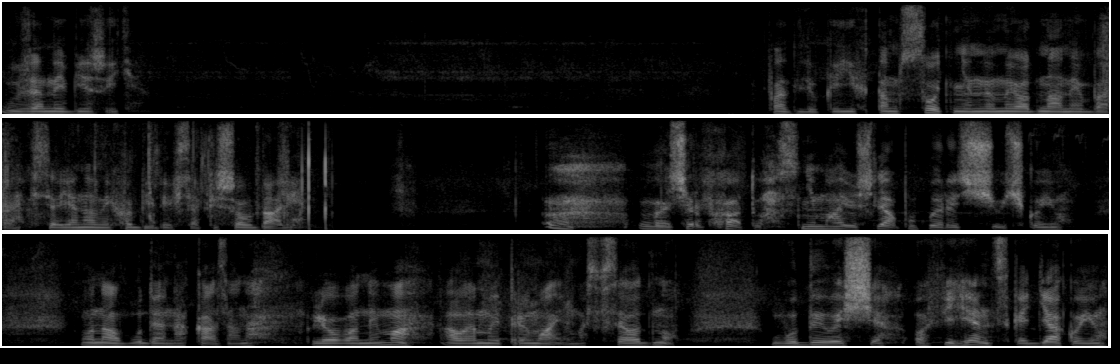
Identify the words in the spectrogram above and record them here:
Уже не біжить. Падлюки, їх там сотні, ні ні одна не бере. Все, я на них обідився, пішов далі. Вечір в хату. Знімаю шляпу перед щучкою. Вона буде наказана. Кльова нема, але ми тримаємось все одно. Водилище офігенське. Дякую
